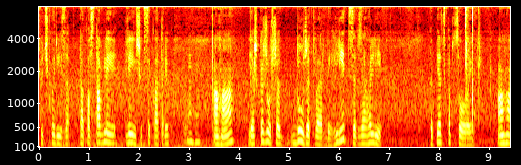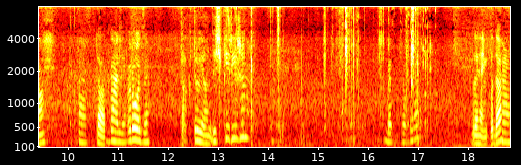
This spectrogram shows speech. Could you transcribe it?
сучкоріза. Так, оставлю для інших секаторів. Угу. Ага. Я ж кажу, що дуже твердий. Глід це взагалі капець капцовий. Ага. Так, Так, далі. Рози. так, трояндочки ріжемо. Без проблем. Легенько, так? Да? Так,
